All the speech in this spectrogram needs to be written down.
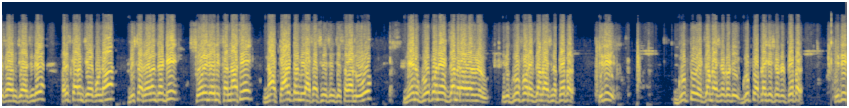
పరిష్కారం చేయాల్సిందే. పరిష్కారం చేయకుండా మిస్టర్ రేవంత్ రెడ్డి సోయి లేని సన్నాసి నా క్యారెక్టర్ మీద అసాసినేషన్ చేస్తావా నువ్వు? నేను గ్రూప్ వన్ ఎగ్జామ్ రాయాలన్నాడు ఇది గ్రూప్ ఫోర్ ఎగ్జామ్ రాసిన పేపర్ ఇది గ్రూప్ టూ ఎగ్జామ్ రాసినటువంటి గ్రూప్ టూ అప్లై చేసినటువంటి పేపర్ ఇది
